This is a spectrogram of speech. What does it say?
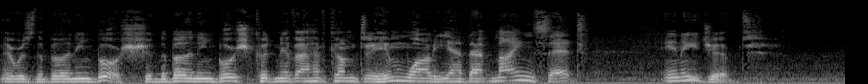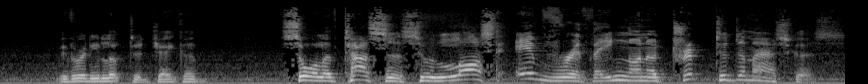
there was the burning bush, and the burning bush could never have come to him while he had that mindset in Egypt. We've already looked at Jacob. Saul of Tarsus, who lost everything on a trip to Damascus.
